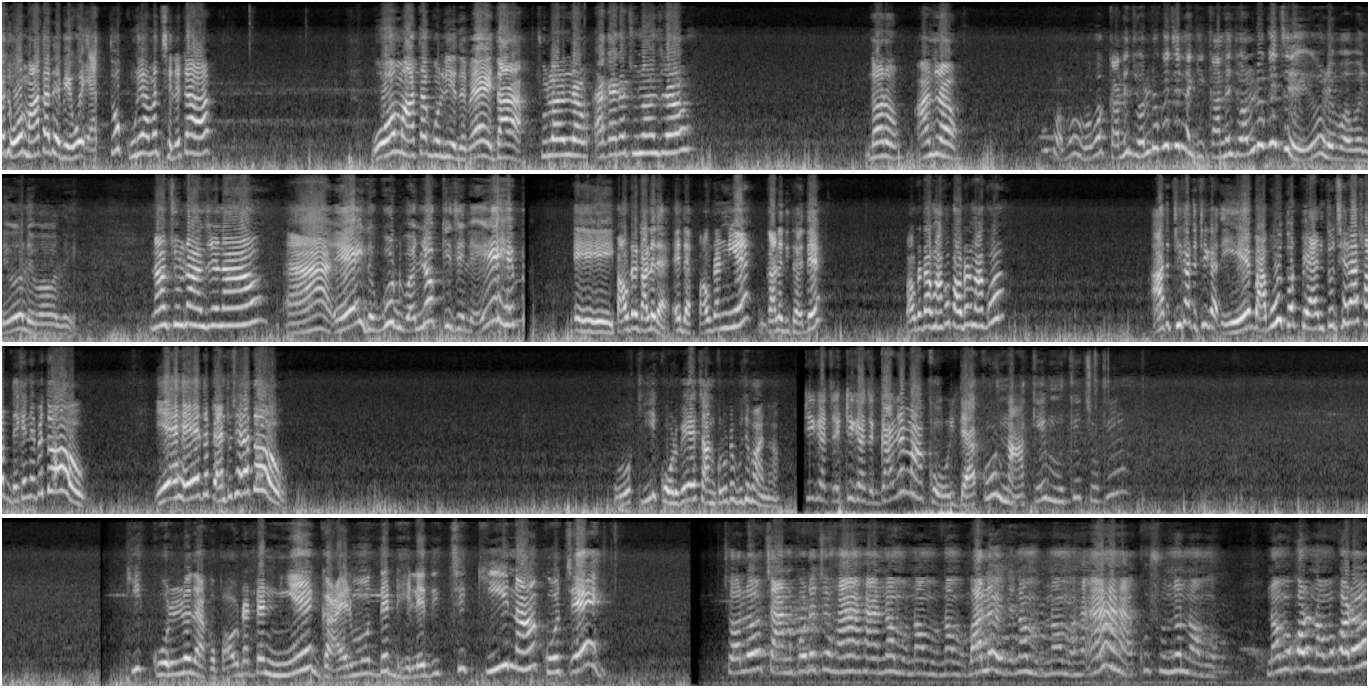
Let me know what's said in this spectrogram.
দেখো ও মাথা দেবে, ও এত আমার ছেলেটা। ও মাথা গলিয়ে দেবে, এই দাঁড়া, চুল আঁচড়াও একা একা চুল আঁচড়াও ধরো আঁচড়াও ও বাবা বাবা, কানে জল ঢুকেছে নাকি? কানে জল ঢুকেছে? ওরে বাবালে ওরে বাবালে। নাও নাও হ্যাঁ এই তো, গুড বয় লক্ষ্মী ছেলে। এ হে, এই পাউডার গালে দেয় এই দেখ পাউডার নিয়ে গালে দিতে হয়, দে। পাউডারটা মাখো পাউডার মাখো। আচ্ছা ঠিক আছে ঠিক আছে। এ বাবু, তোর প্যান্ট তো ছেঁড়া সব দেখে নেবে তো? এ হে, তোর প্যান্ট তো ছেঁড়া তো? ও কি করবে চান করে বুঝে পায় না। ঠিক আছে ঠিক আছে, গালে মাখো। ওই দেখো, নাকে, মুখে, চোখে। কি করল দেখো পাউডারটা নিয়ে গায়ের মধ্যে ঢেলে দিচ্ছে, কি না করছে? চলো, চান করেছ? হ্যাঁ হ্যাঁ নমো নমো নমো, ভালো হয়েছে, নমো নমো হ্যাঁ হ্যাঁ হ্যাঁ খুব সুন্দর নমো। নমো করো নমো করো।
